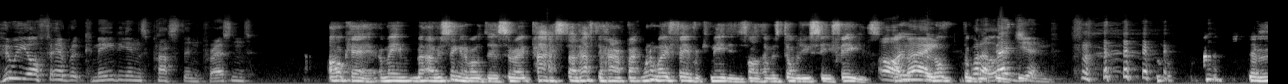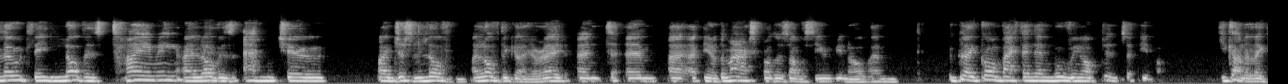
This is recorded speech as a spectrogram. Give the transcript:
who are your favourite comedians, past and present? Okay, I mean, I was thinking about this. Right, past, I'd have to harp back. One of my favourite comedians of all time was W.C. Fields. Oh, I what a legend! Absolutely love his timing. I love his attitude. I just love him. I love the guy, all right? And um, uh, you know, the Marx Brothers, obviously, you know, um, like going back and then moving up into, you know, you got to like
